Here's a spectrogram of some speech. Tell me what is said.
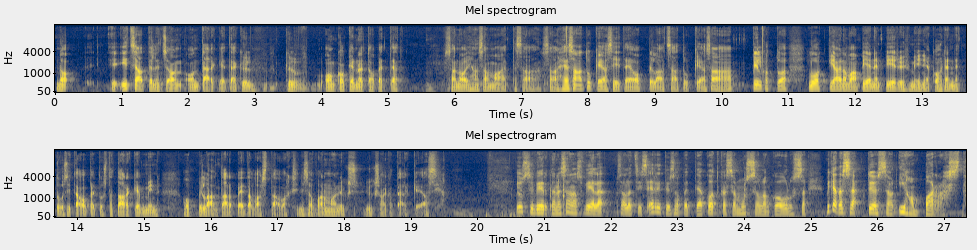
No, itse ajattelen, että se on, on tärkeää. Kyllä, kyllä olen kokenut, että opettajat sanoo ihan samaa, että saa, saa, he saa tukea siitä ja oppilaat saa tukea. Saa pilkottua luokkia aina vaan pienempiin ryhmiin ja kohdennettua sitä opetusta tarkemmin oppilaan tarpeita vastaavaksi, niin se on varmaan yksi, yksi aika tärkeä asia. Jussi Virtanen, sanos vielä, sä olet siis erityisopettaja Kotkassa Mussalon koulussa. Mikä tässä työssä on ihan parasta?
